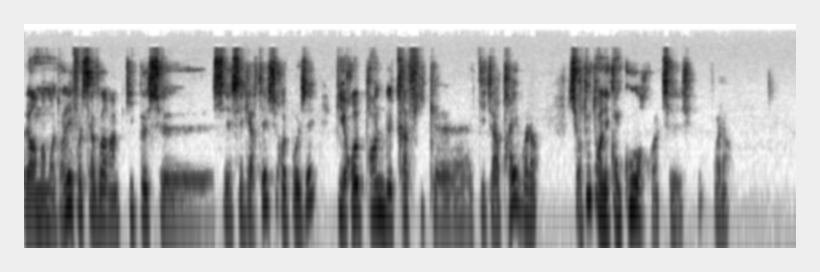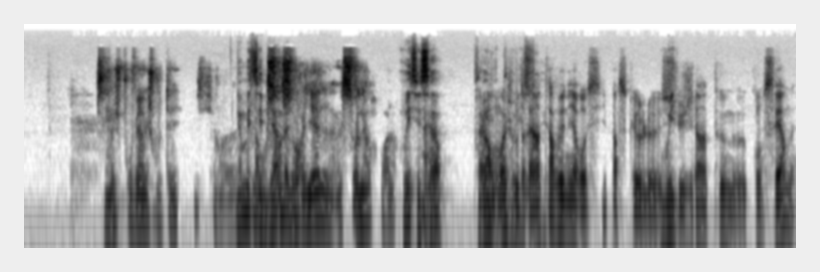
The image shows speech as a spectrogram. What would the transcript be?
alors, à un moment donné, il faut savoir un petit peu s'écarter, se, reposer, puis reprendre le trafic euh, après, voilà. Surtout dans les concours, quoi. voilà. Ce que mm. je pouvais ajouter sur euh, non, mais c'est bien sensoriel, euh, sonore, voilà. Oui, c'est ça. Alors, moi, je voudrais intervenir aussi parce que le sujet un peu me concerne.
